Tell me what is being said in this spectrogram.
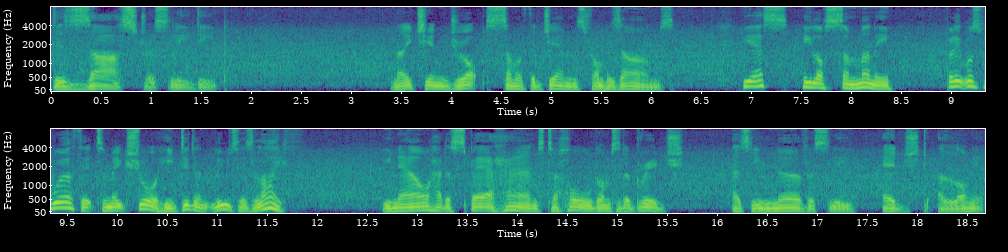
Disastrously deep. Naichen dropped some of the gems from his arms. Yes, he lost some money, but it was worth it to make sure he didn't lose his life. He now had a spare hand to hold onto the bridge as he nervously edged along it.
